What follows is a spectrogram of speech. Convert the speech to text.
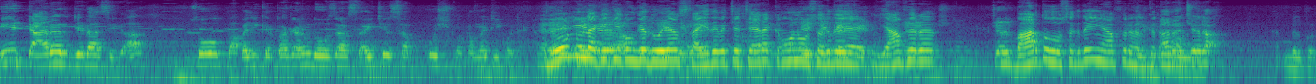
ਇਹ ਟੈਰਰ ਜਿਹੜਾ ਸੀਗਾ ਸੋ ਬਾਬਾ ਜੀ ਕਿਰਪਾ ਕਰਨ 2027 ਚ ਸਭ ਕੁਝ ਮੁਕੰਮਲ ਠੀਕ ਹੋ ਜਾਏਗਾ। ਵੋਟ ਨੂੰ ਲੈ ਕੇ ਕੀ ਕਹੋਗੇ? 2027 ਦੇ ਵਿੱਚ ਚਿਹਰਾ ਕੌਣ ਹੋ ਸਕਦੇ ਹੈ? ਜਾਂ ਫਿਰ ਕੋਈ ਬਾਹਰ ਤੋਂ ਹੋ ਸਕਦੇ ਜਾਂ ਫਿਰ ਹਲਕੇ ਤੋਂ? ਚਿਹਰਾ। ਬਿਲਕੁਲ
